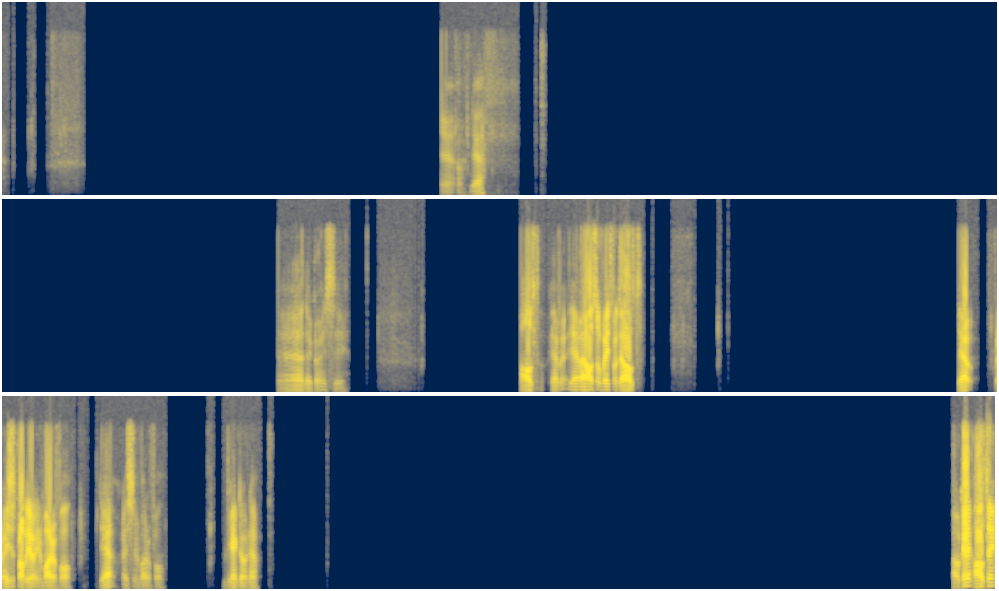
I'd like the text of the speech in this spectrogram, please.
Yeah, oh, yeah. They're going C. Alt. Yeah. I also wait for the alt. Yeah, Raze is probably in waterfall. Yeah, Raze is in waterfall. We can go now. Okay, alting.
